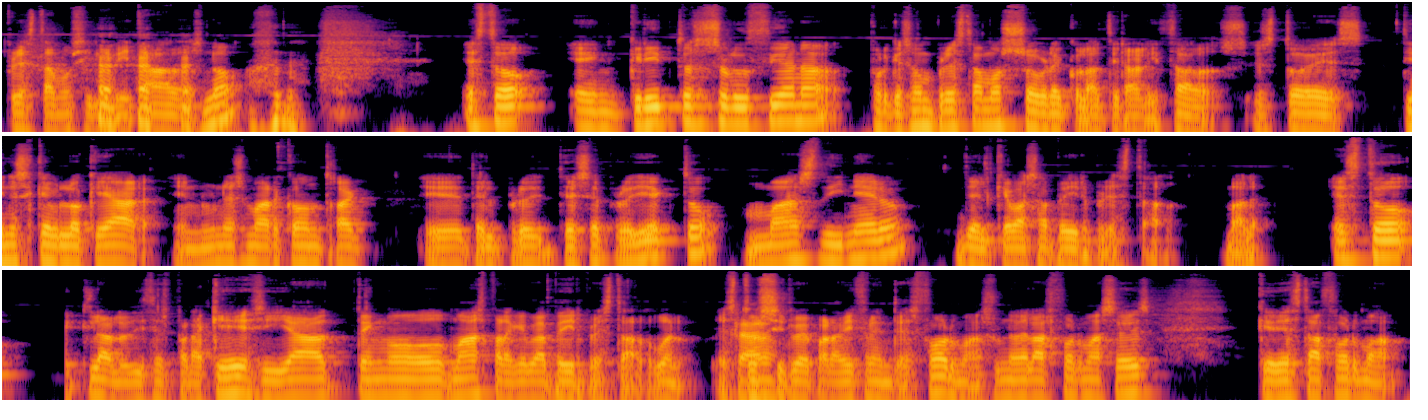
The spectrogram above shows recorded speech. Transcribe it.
préstamos ilimitados, ¿no? Esto en cripto se soluciona porque son préstamos sobrecolateralizados. Esto es, tienes que bloquear en un smart contract eh, de ese proyecto más dinero del que vas a pedir prestado, ¿vale? Esto, claro, dices, ¿para qué? Si ya tengo más, ¿para qué voy a pedir prestado? Bueno, esto sirve para diferentes formas. Una de las formas es que de esta forma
